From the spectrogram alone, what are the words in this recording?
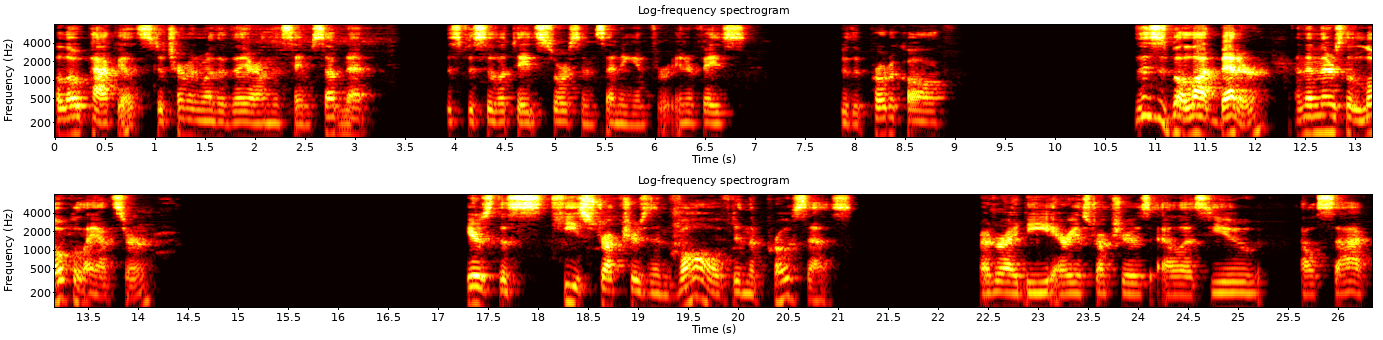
Hello packets, determine whether they are on the same subnet. This facilitates source and sending in for interface through the protocol. This is a lot better. And then there's the local answer. Here's the key structures involved in the process. Router ID, area structures, LSU, LSAck,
